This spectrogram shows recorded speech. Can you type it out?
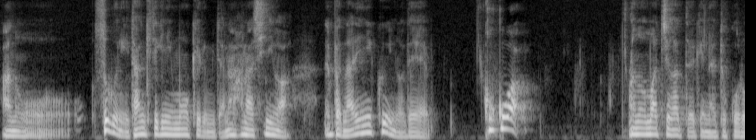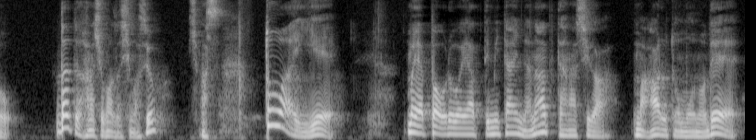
あの、すぐに短期的に儲けるみたいな話には、やっぱなりにくいので、ここは、あの、間違ってはいけないところだという話をまずしますよ。します。とはいえ、まあ、やっぱ俺はやってみたいんだなって話が、まあ、あると思うので、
